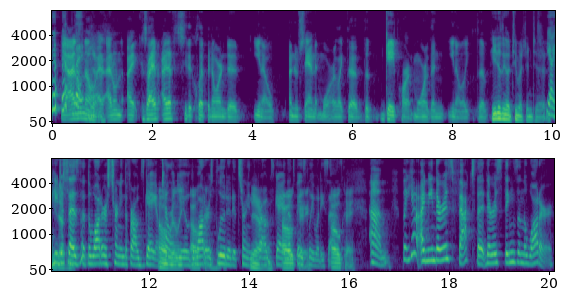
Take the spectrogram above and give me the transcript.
Yeah, I don't know. Yeah. I, I don't. I because I I'd have to see the clip in order to you know understand it more, like the the gay part more than you know like the He doesn't go too much into it. Yeah, he, He just doesn't- says that the water is turning the frogs gay. I'm Oh, telling really? you, the water is polluted. It's turning the frogs gay. That's Okay. basically what he says. Okay. Um, but yeah, I mean, there is fact that there is things in the water,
